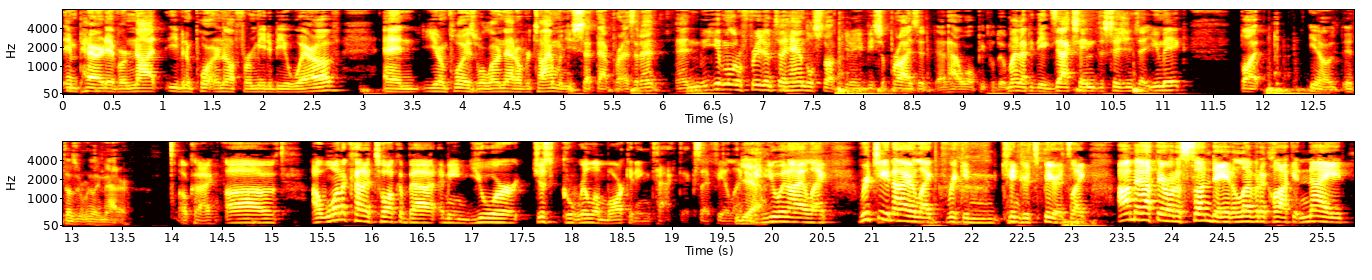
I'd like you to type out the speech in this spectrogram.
imperative or not even important enough for me to be aware of. And your employees will learn that over time when you set that precedent. And you give them a little freedom to handle stuff. You know, you'd be surprised at, at how well people do. It might not be the exact same decisions that you make, but you know, it doesn't really matter. Okay. Uh, I want to kind of talk about, I mean, your just guerrilla marketing tactics, I feel like. I Yeah. mean, you and I, like, Richie and I are like freaking kindred spirits. Like, I'm out there on a Sunday at 11 o'clock at night.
